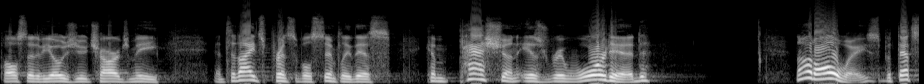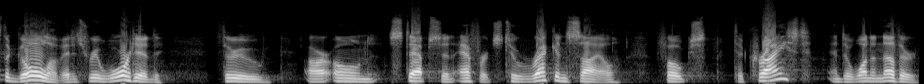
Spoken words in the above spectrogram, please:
Paul said, If he owes you, charge me. And tonight's principle is simply this compassion is rewarded, not always, but that's the goal of it. It's rewarded through our own steps and efforts to reconcile folks to Christ and to one another.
